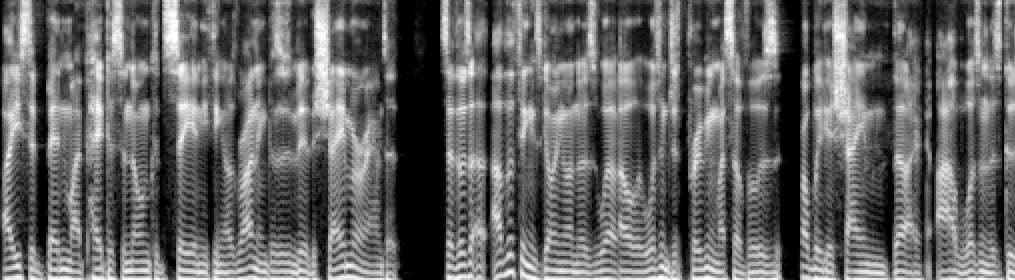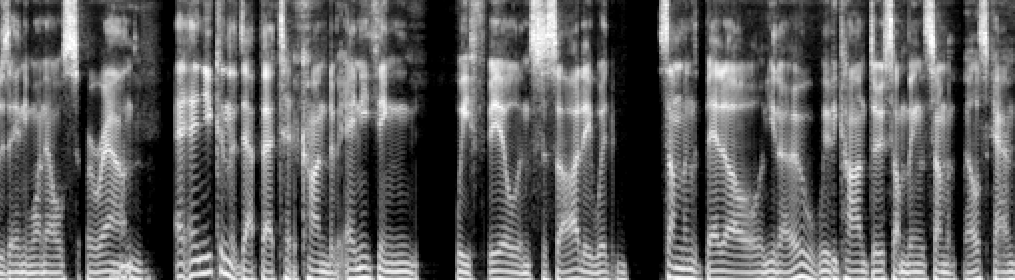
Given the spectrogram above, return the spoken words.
I used to bend my paper so no one could see anything I was writing because there's a bit of a shame around it. So there was other things going on as well. It wasn't just proving myself; it was probably a shame that I, I wasn't as good as anyone else around. Mm. And, and, you can adapt that to kind of anything we feel in society. With someone's better, or you know, we can't do something that someone else can.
